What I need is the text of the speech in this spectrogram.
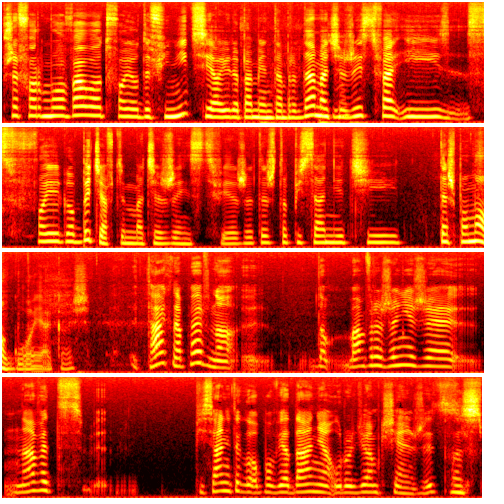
przeformułowało twoją definicję, o ile pamiętam, prawda, macierzyństwa i swojego bycia w tym macierzyństwie, że też to pisanie ci też pomogło jakoś. Tak, na pewno. No, mam wrażenie, że nawet pisanie tego opowiadania Urodziłam Księżyc. To jest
